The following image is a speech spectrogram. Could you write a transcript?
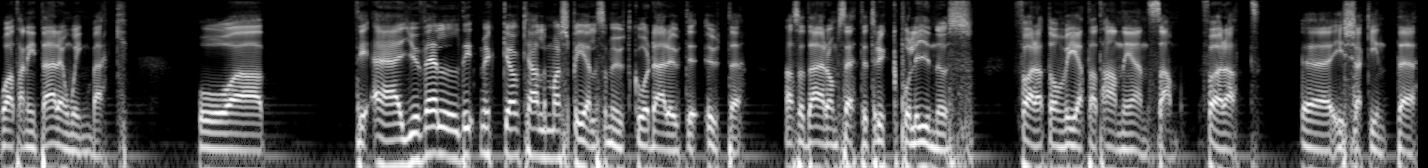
och att han inte är en wingback. Och eh, Det är ju väldigt mycket av Kalmars spel som utgår där ute, ute. Alltså där de sätter tryck på Linus för att de vet att han är ensam. För att eh, Ishak inte,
